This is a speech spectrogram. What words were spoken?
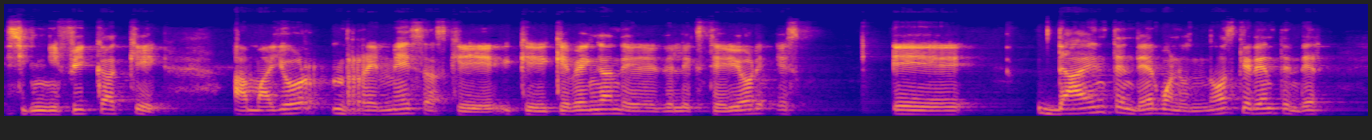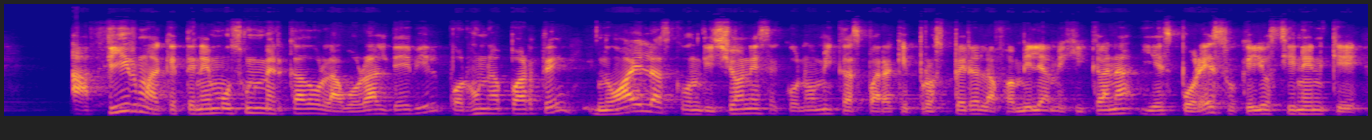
significa que a mayor remesas que, que, vengan del exterior, es, eh, da a entender, bueno, no es que dé a entender, afirma que tenemos un mercado laboral débil, por una parte, no hay las condiciones económicas para que prospere la familia mexicana y es por eso que ellos tienen que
